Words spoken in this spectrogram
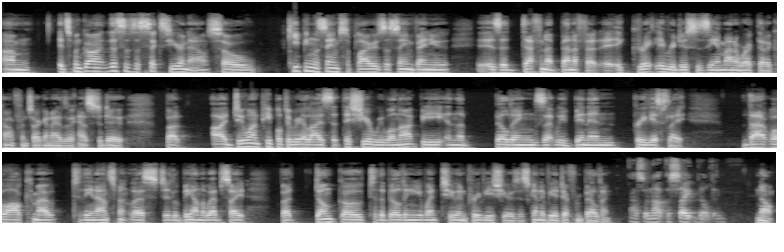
Um, it's been going. This is the sixth year now, so keeping the same suppliers, the same venue, is a definite benefit. It greatly reduces the amount of work that a conference organizer has to do. But I do want people to realize that this year we will not be in the buildings that we've been in previously. That will all come out to the announcement list. It'll be on the website, but don't go to the building you went to in previous years. It's going to be a different building. Uh, so not the site building. No,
